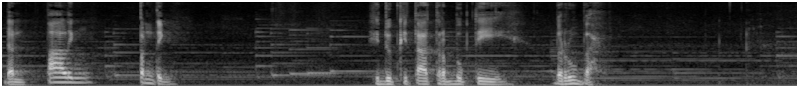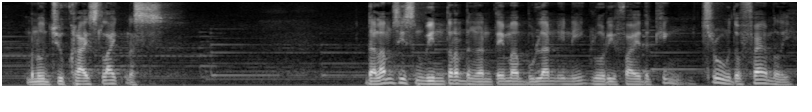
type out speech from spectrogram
dan paling penting, hidup kita terbukti berubah menuju Christ likeness. Dalam season winter dengan tema bulan ini Glorify the King through the family.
